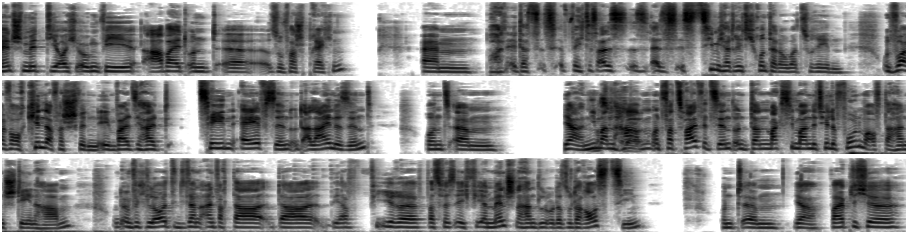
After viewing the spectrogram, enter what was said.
Menschen mit, die euch irgendwie Arbeit und äh, so versprechen. Ähm, boah, das ist, wenn ich das alles, also es ist ziemlich halt richtig runter, darüber zu reden. Und wo einfach auch Kinder verschwinden, eben weil sie halt 10, 11 sind und alleine sind und ähm, ja, niemanden haben und verzweifelt sind und dann maximal eine Telefonnummer auf der Hand stehen haben und irgendwelche Leute, die dann einfach da, da, ja, für ihre, was weiß ich, für ihren Menschenhandel oder so da rausziehen. Und ähm, ja, weibliche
